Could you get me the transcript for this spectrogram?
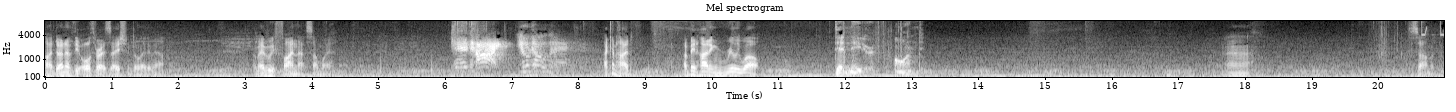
Oh, I don't have the authorization to let him out. Or maybe we find that somewhere. Can't hide. You know that. I can hide. I've been hiding really well. Detonator. Armed. Uh, disarm it.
